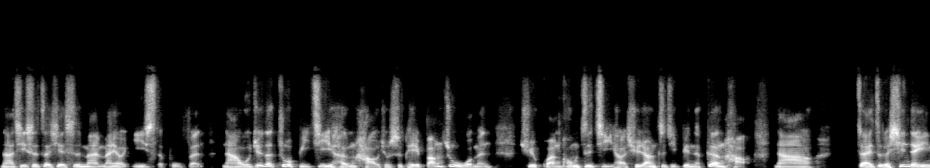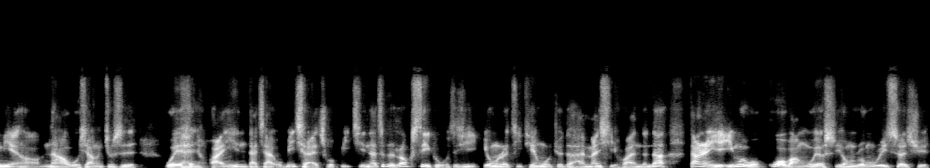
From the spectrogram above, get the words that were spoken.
那其实这些是蛮蛮有意思的部分。那我觉得做笔记很好，就是可以帮助我们去管控自己哈，去让自己变得更好。那在这个新的一年哈，那我想就是我也很欢迎大家，我们一起来做笔记。那这个 Logseek 我自己用了几天，我觉得还蛮喜欢的。那当然也因为我过往我有使用 Long Research，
